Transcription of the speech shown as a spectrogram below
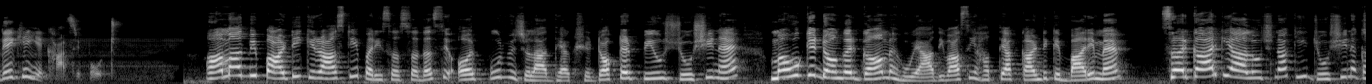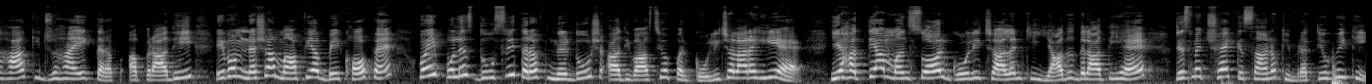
देखिए ये खास रिपोर्ट। आम आदमी पार्टी के राष्ट्रीय परिषद सदस्य और पूर्व जिलाध्यक्ष डॉक्टर पीयूष जोशी ने महू के डोंगर गाँव में हुए आदिवासी हत्याकांड के बारे में सरकार की आलोचना की जोशी ने कहा कि जहाँ एक तरफ़ अपराधी एवं नशा माफिया बेखौफ हैं, वहीं पुलिस दूसरी तरफ़ निर्दोष आदिवासियों पर गोली चला रही है। यह हत्या मंदसौर गोली चालन की याद दिलाती है जिसमें छह किसानों की मृत्यु हुई थी।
